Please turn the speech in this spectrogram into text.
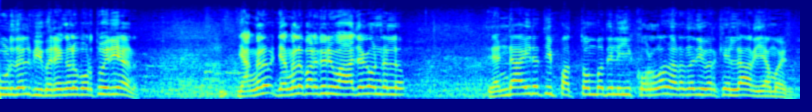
കൂടുതൽ വിവരങ്ങൾ പുറത്തു വരികയാണ്. ഞങ്ങൾ ഞങ്ങൾ പറഞ്ഞൊരു വാചകം ഉണ്ടല്ലോ. രണ്ടായിരത്തി പത്തൊമ്പതിൽ ഈ കൊള്ള നടന്നത് ഇവർക്കെല്ലാം അറിയാമായിരുന്നു.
